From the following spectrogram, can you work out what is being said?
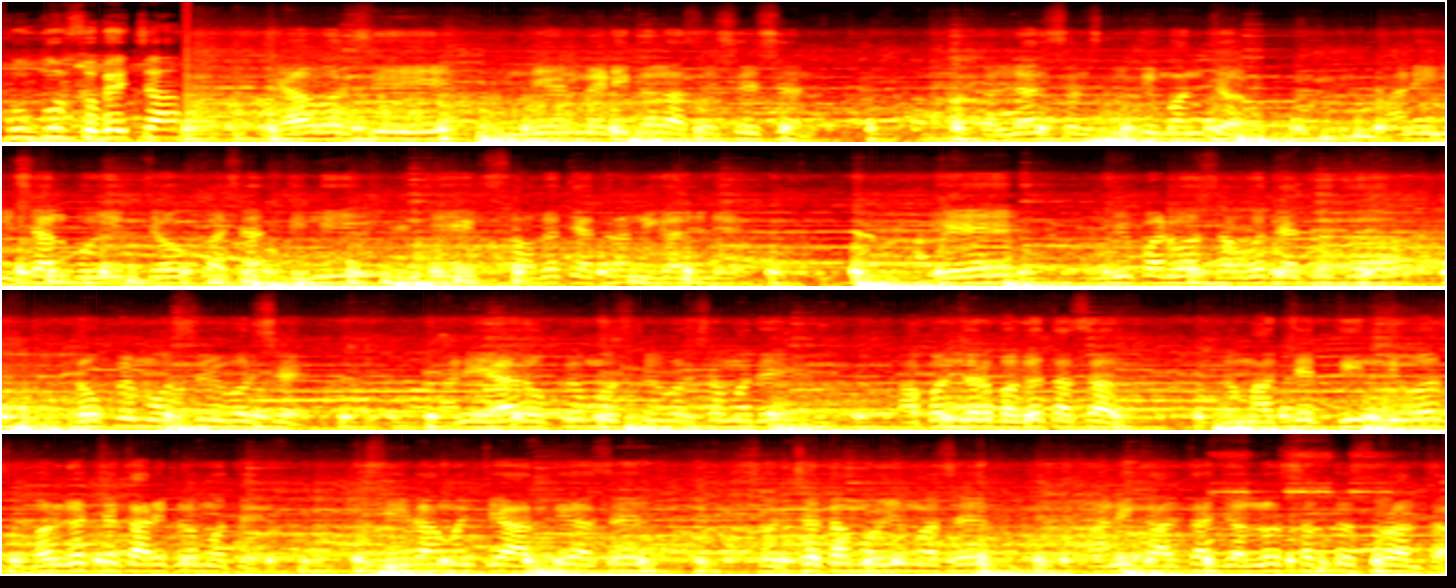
खूप खूप शुभेच्छा. यावर्षी इंडियन मेडिकल असोसिएशन कल्याण संस्कृती मंच आणि विशाल भोईर चौक अशा तिन्ही यांची एक स्वागत यात्रा निघालेली आहे. हे गुढीपाडवा स्वागत यात्रेचं रौप्य महोत्सवी वर्ष आहे. आणि या रौप्य महोत्सवी वर्षामध्ये आपण जर बघत असाल तर मागचे तीन दिवस भरगच्च कार्यक्रम होते. श्रीरामांची आरती असेल स्वच्छता मोहीम असेल आणि कालचा जल्लोष सप्तसुरांचा.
